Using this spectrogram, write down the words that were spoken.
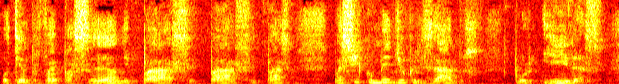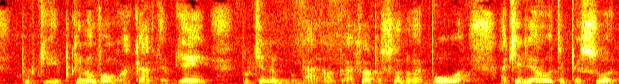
o tempo vai passando e passa, e passa, e passa, mas ficam mediocrizados por iras, porque, porque não vão com a cara de alguém, porque não, aquela pessoa não é boa, aquela outra pessoa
